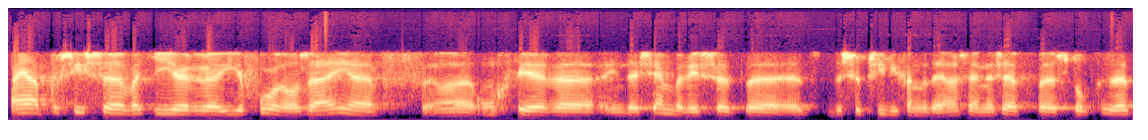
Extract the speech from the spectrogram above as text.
Nou ja, precies wat je hier, hiervoor al zei. Uh, ongeveer uh, in december is het, uh, het, de subsidie van het NSNSF stopgezet.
